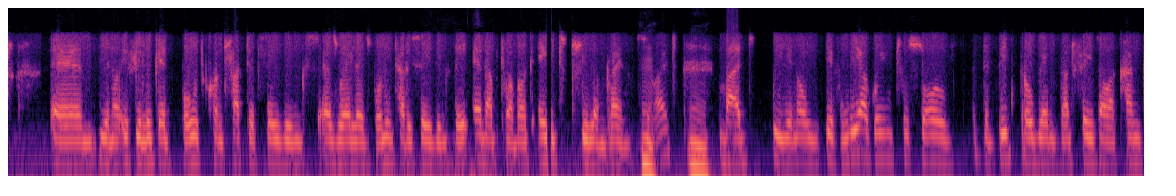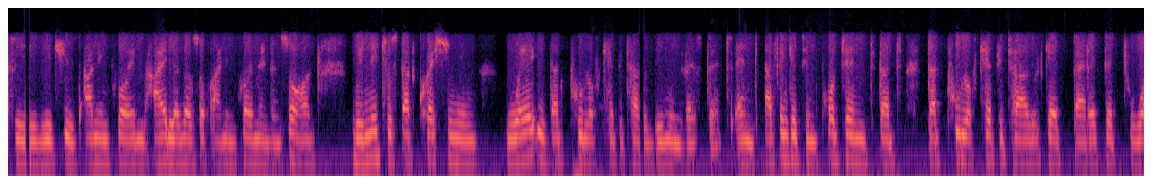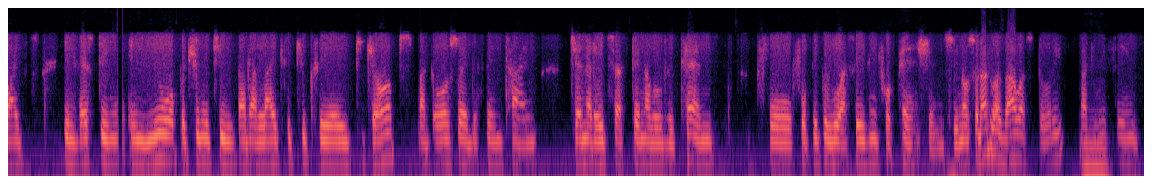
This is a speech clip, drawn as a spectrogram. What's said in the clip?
um, you know, if you look at both contracted savings as well as voluntary savings, they add up to about 8 trillion rands, mm. right? Mm. But, you know, if we are going to solve the big problems that face our country, which is unemployment, high levels of unemployment, and so on, we need to start questioning where is that pool of capital being invested? And I think it's important that that pool of capital gets directed towards investing in new opportunities that are likely to create jobs, but also at the same time generate sustainable returns for, for people who are saving for pensions. You know, so that was our story, but mm. we think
